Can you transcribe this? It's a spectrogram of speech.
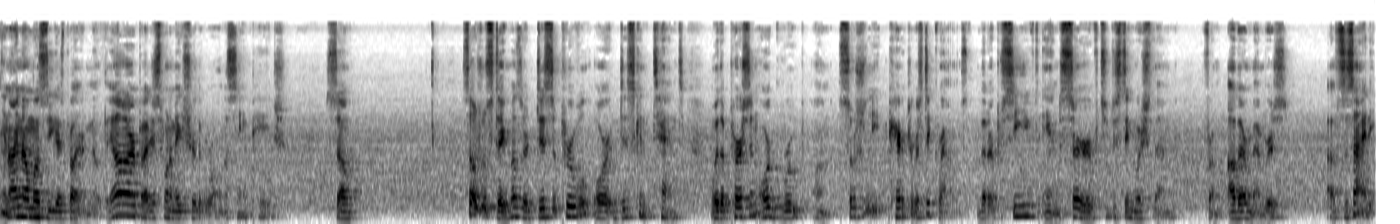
you know, I know most of you guys probably already know what they are, but I just want to make sure that we're all on the same page. So, social stigmas are disapproval or discontent with a person or group on socially characteristic grounds that are perceived and serve to distinguish them from other members of society.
